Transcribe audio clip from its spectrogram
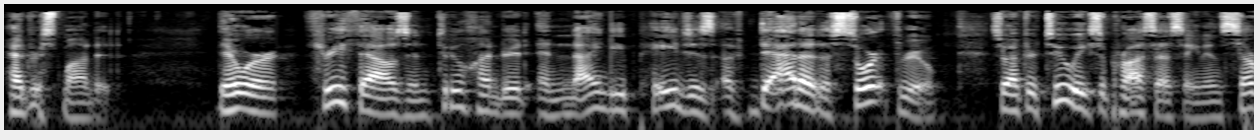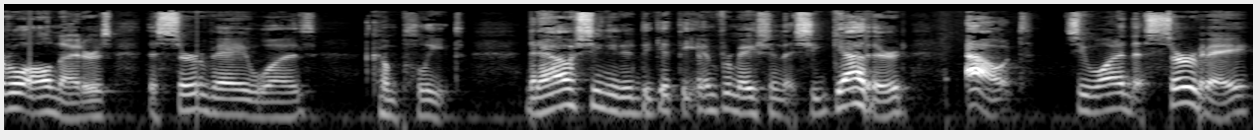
had responded. There were 3,290 pages of data to sort through. So, after two weeks of processing and several all nighters, the survey was complete. Now she needed to get the information that she gathered out. She wanted the survey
